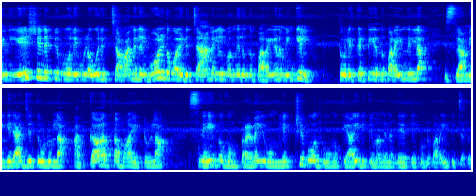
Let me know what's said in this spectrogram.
എന്ന് ഏഷ്യനെറ്റ് പോലെയുള്ള ഒരു ചാനലിൽ വേൾഡ് വൈഡ് ചാനലിൽ വന്നിരുന്നു പറയണമെങ്കിൽ തൊലിക്കെട്ടി എന്ന് പറയുന്നില്ല. ഇസ്ലാമിക രാജ്യത്തോടുള്ള അഗാധമായിട്ടുള്ള സ്നേഹവും പ്രണയവും ലക്ഷ്യബോധവും ഒക്കെ ആയിരിക്കും അങ്ങനെ അദ്ദേഹത്തെ കൊണ്ട് പറയിപ്പിച്ചത്.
